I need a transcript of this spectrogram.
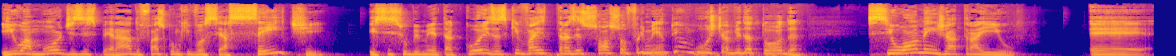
E o amor desesperado faz com que você aceite e se submeta a coisas que vai trazer só sofrimento e angústia a vida toda. Se o homem já traiu é,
